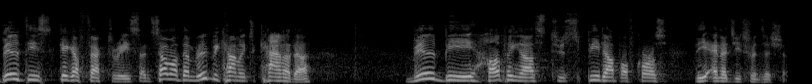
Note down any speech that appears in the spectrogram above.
build these gigafactories, and some of them will be coming to Canada, will be helping us to speed up, of course, the energy transition.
